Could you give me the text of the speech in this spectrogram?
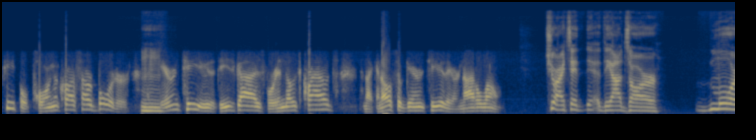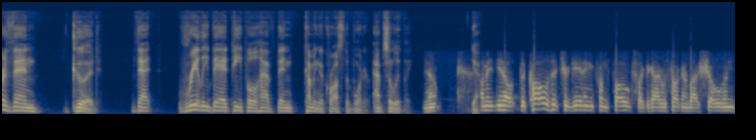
people pouring across our border. I mm-hmm. guarantee you that these guys were in those crowds, and I can also guarantee you they are not alone. Sure, I'd say the, the odds are more than good that really bad people have been coming across the border. Absolutely. Know? Yeah. I mean, you know, the calls that you're getting from folks, like the guy who was talking about Chauvin,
